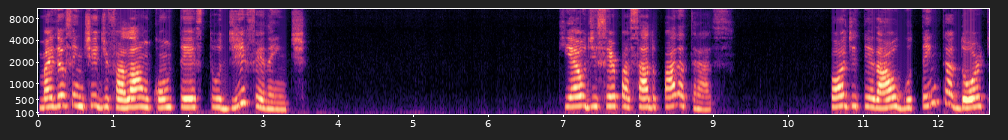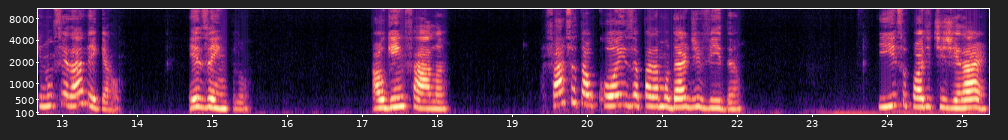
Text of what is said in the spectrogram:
Mas eu senti de falar um contexto diferente. Que é o de ser passado para trás. Pode ter algo tentador que não será legal. Exemplo. Alguém fala: faça tal coisa para mudar de vida. E isso pode te gerar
